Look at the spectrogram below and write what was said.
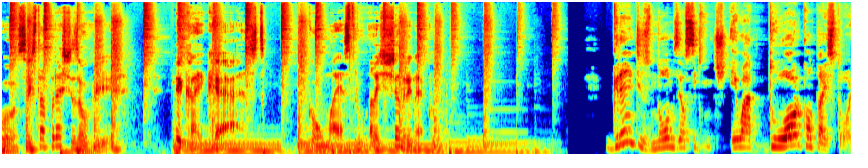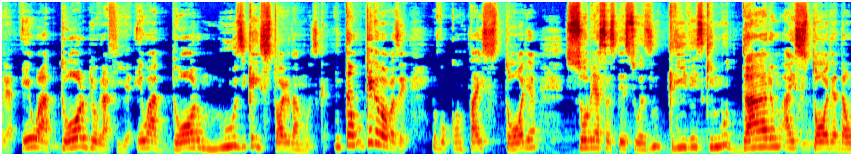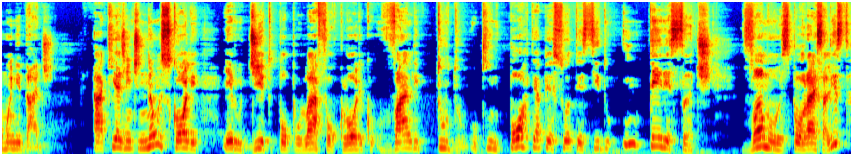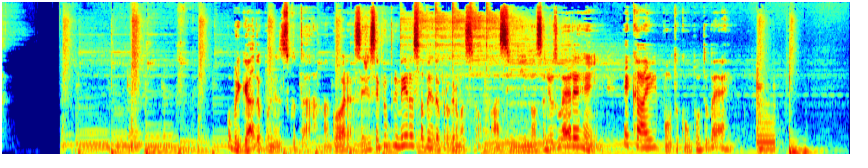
Você está prestes a ouvir EKAICAST com o maestro Alexandre Neco. Grandes nomes é o seguinte: eu adoro contar história, eu adoro biografia, eu adoro música e história da música. Então, o que, que eu vou fazer? Eu vou contar história sobre essas pessoas incríveis que mudaram a história da humanidade. Aqui a gente não escolhe erudito, popular, folclórico, vale tudo. O que importa é a pessoa ter sido interessante. Vamos explorar essa lista? Obrigado por nos escutar. Agora, seja sempre o primeiro a saber da programação. Assine nossa newsletter em ecai.com.br.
